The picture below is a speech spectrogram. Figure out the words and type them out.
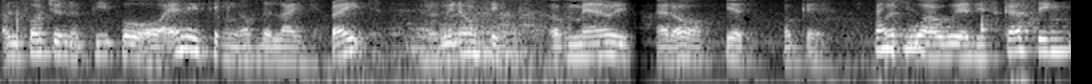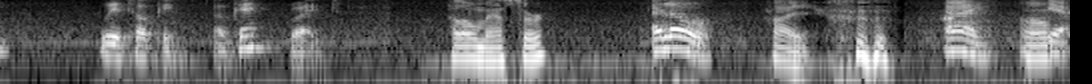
unfortunate people or anything of the like, right? We don't think of merit at all. Yes, okay. Thank but you. while we're discussing, we're talking, okay? Right. Hello, Master. Hello. Hi. Hi. Um, Yeah.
